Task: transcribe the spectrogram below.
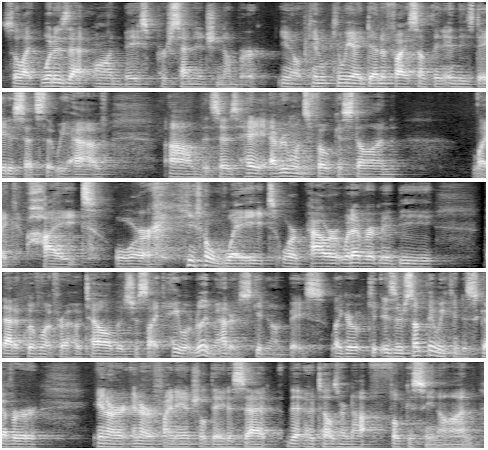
So like, what is that on base percentage number? You know, can, can we identify something in these data sets that we have um, that says, hey, everyone's focused on like height or, you know, weight or power, whatever it may be, that equivalent for a hotel, but it's just like, hey, what really matters is getting on base. Like, is there something we can discover in our, in our financial data set that hotels are not focusing on?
